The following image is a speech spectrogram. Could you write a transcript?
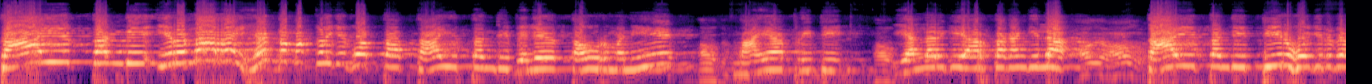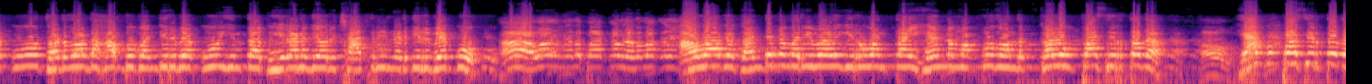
ತಾಯಿ ತಂದಿ ಇರಲಾರ ಹೆಣ್ಣು ಮಕ್ಕಳಿಗೆ ಗೊತ್ತ ತಾಯಿ ತಂದಿ ಬೆಲೆ ತವ್ರ ಮನಿ ಮಾಯಾ ಪ್ರೀತಿ. ಎಲ್ಲರಿಗೆ ಅರ್ಥ ಆಗಂಗಿಲ್ಲ. ತಾಯಿ ತಂದಿ ತೀರ್ ಹೋಗಿರ್ಬೇಕು ದೊಡ್ಡ ದೊಡ್ಡ ಹಬ್ಬ ಬಂದಿರ್ಬೇಕು ಇಂತ ಬೀರಣ ದೇವ್ರ ಛಾತ್ರಿ ನಡೆದಿರ್ಬೇಕು. ಅವಾಗ ಗಂಡನ ಮರಿ ಒಳಗಿರುವಂತ ಹೆಣ್ಣು ಮಕ್ಕಳದ ಒಂದು ಕಳ್ಳ ಉಪವಾಸ ಇರ್ತದ. ಯಾಕ ಉಪವಾಸ ಇರ್ತದ?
